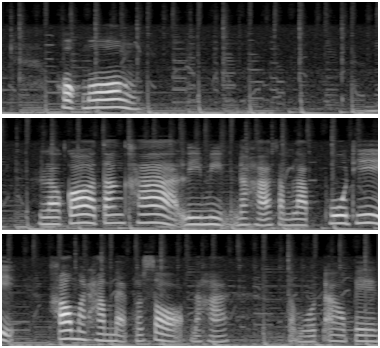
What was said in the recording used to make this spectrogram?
6โมง แล้วก็ตั้งค่าลิมิตนะคะสำหรับผู้ที่เข้ามาทำแบบทดสอบนะคะ สมมติเอาเป็น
